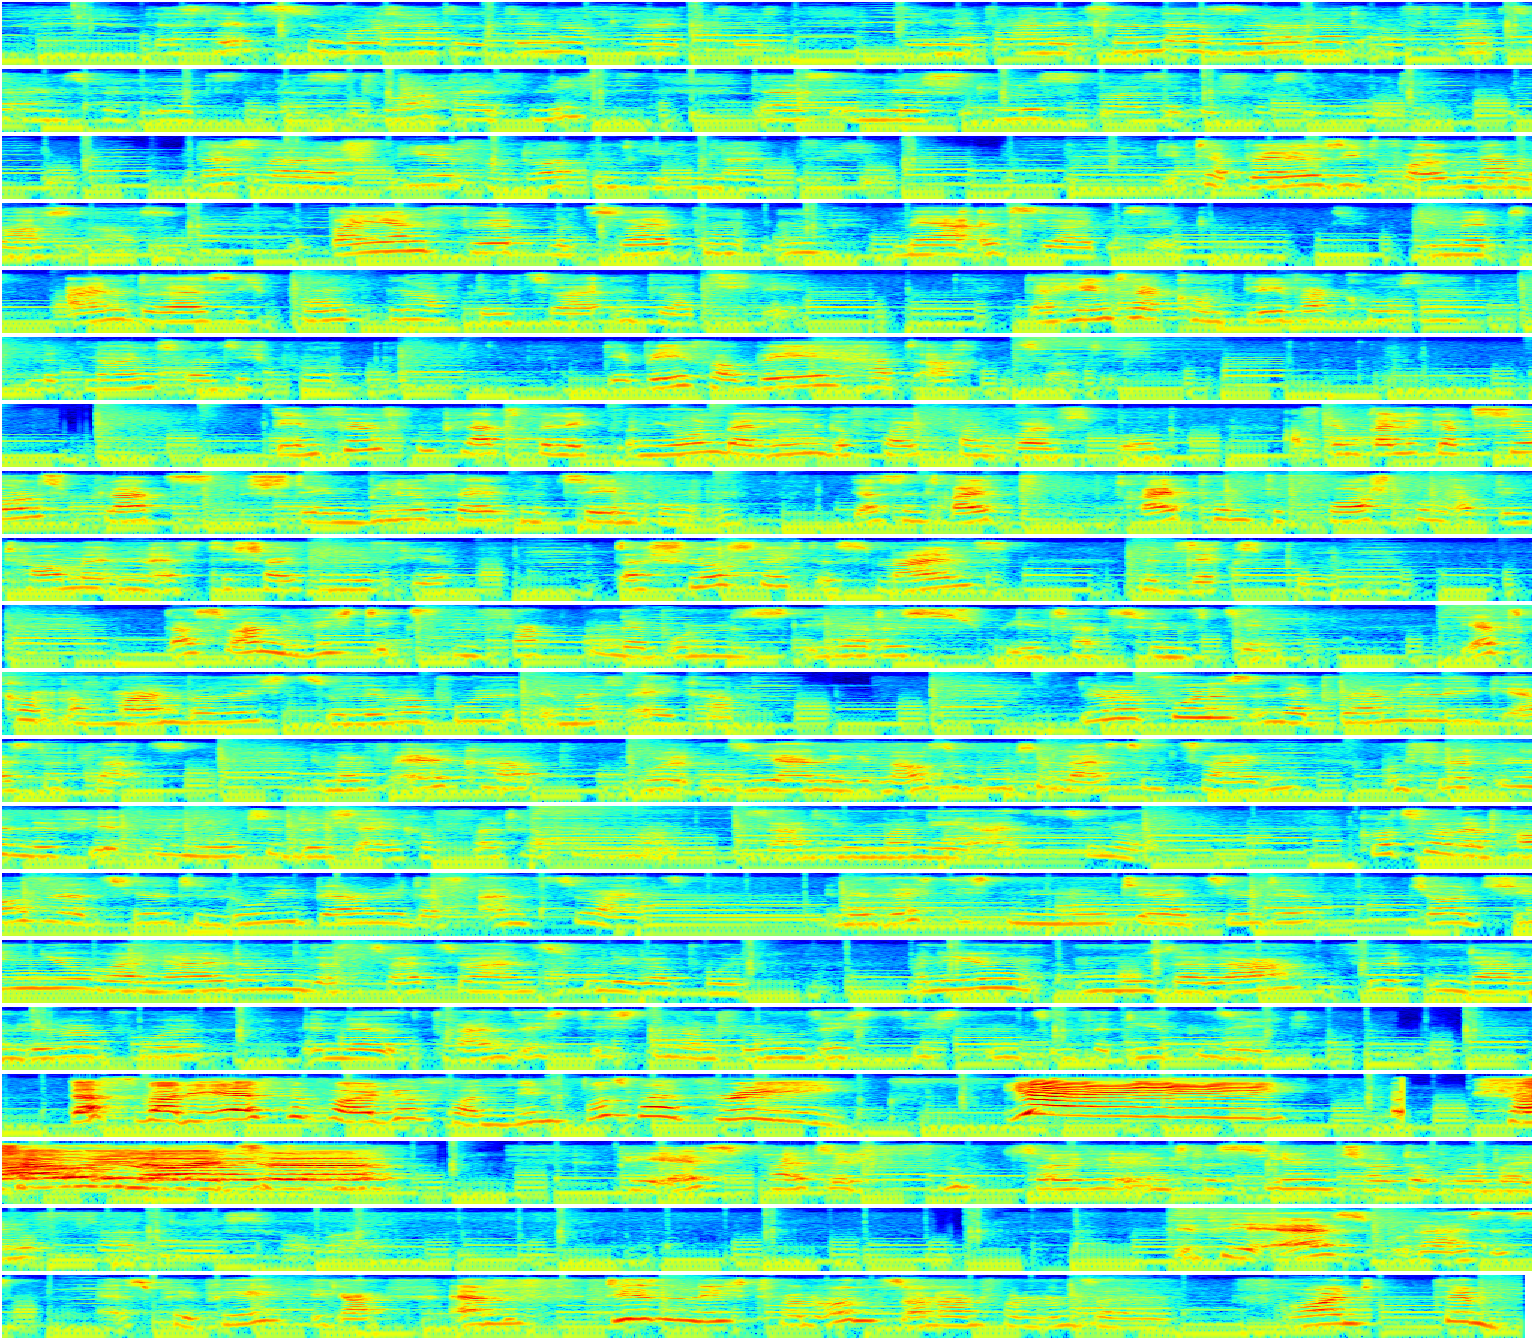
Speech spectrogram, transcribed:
Das letzte Wort hatte dennoch Leipzig, die mit Alexander Sörlot auf 3 zu 1 verkürzten. Das Tor half nichts, da es in der Schlussphase geschossen wurde. Das war das Spiel von Dortmund gegen Leipzig. Die Tabelle sieht folgendermaßen aus. Bayern führt mit zwei Punkten mehr als Leipzig, die mit 31 Punkten auf dem zweiten Platz stehen. Dahinter kommt Leverkusen mit 29 Punkten. Der BVB hat 28. Den fünften Platz belegt Union Berlin, gefolgt von Wolfsburg. Auf dem Relegationsplatz stehen Bielefeld mit 10 Punkten. Das sind drei, drei Punkte Vorsprung auf den taumelnden FC Schalke 04. Das Schlusslicht ist Mainz mit 6 Punkten. Das waren die wichtigsten Fakten der Bundesliga des Spieltags 15. Jetzt kommt noch mein Bericht zu Liverpool im FA Cup. Liverpool ist in der Premier League erster Platz. Im FA Cup wollten sie eine genauso gute Leistung zeigen und führten in der vierten Minute durch einen Kopfballtreffer von Sadio Mané 1 zu 0. Kurz vor der Pause erzielte Louis Barry das 1 zu 1. In der 60. Minute erzielte Jorginho Wijnaldum das 2 zu 1 für Liverpool. Mané und Musala führten dann Liverpool in der 63. und 65. zum verdienten Sieg. Das war die erste Folge von den Fußballfreaks. Yay! Ciao, Leute! PS, falls euch Flugzeuge interessieren, schaut doch mal bei Luftfahrt News vorbei. DPS oder heißt es SPP? Egal. Ähm, die sind nicht von uns, sondern von unserem Freund Tim.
